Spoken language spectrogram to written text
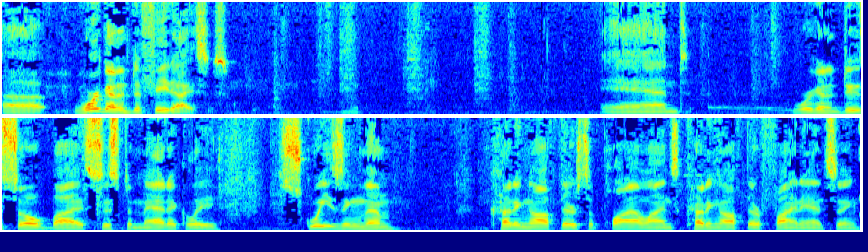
uh, we're going to defeat ISIS. And we're going to do so by systematically squeezing them, cutting off their supply lines, cutting off their financing,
